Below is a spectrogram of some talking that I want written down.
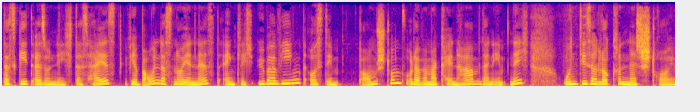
Das geht also nicht. Das heißt, wir bauen das neue Nest eigentlich überwiegend aus dem Baumstumpf oder wenn wir keinen haben, dann eben nicht und dieser lockeren Neststreu.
